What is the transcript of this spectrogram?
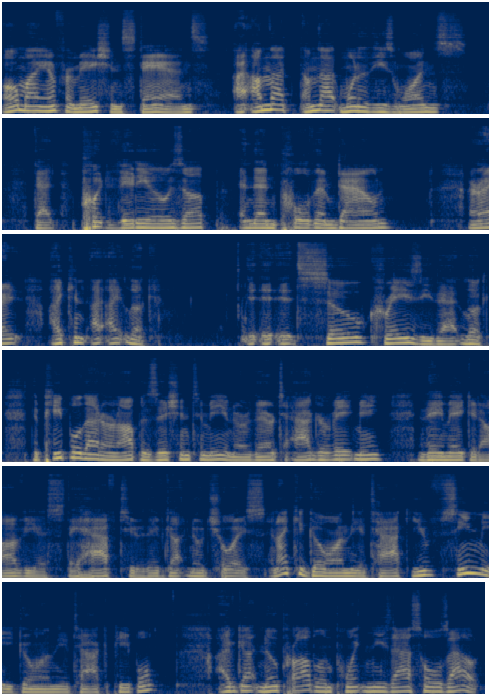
all my information stands. I, I'm not I'm not one of these ones that put videos up and then pull them down. All right, I can. I, I look. It, it, it's so crazy that look the people that are in opposition to me and are there to aggravate me they make it obvious they have to they've got no choice and i could go on the attack you've seen me go on the attack people i've got no problem pointing these assholes out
